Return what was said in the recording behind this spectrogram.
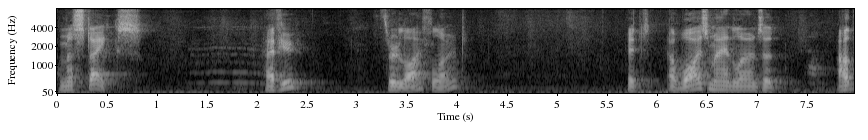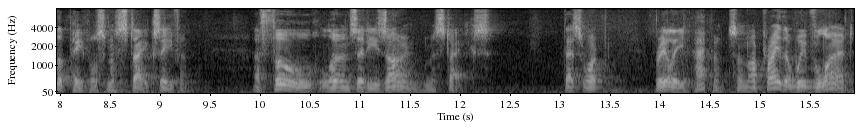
mistakes. Have you? Through life, learned? It's, a wise man learns at other people's mistakes, even. A fool learns at his own mistakes. That's what really happens. And I pray that we've learnt.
